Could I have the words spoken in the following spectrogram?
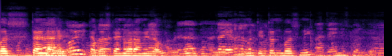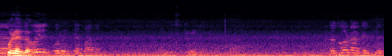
बस स्टँड आहे त्या बस स्टँडवर आम्ही जाऊ அப்படிதான் இருக்கும் இந்த நினைக்கிறேன். आणि मग तिथून बसनी ஆ சைனீஸ் but what are they blue?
